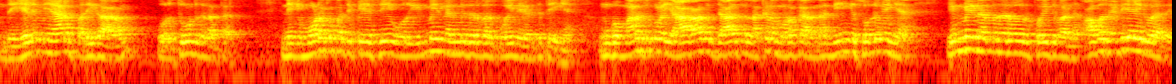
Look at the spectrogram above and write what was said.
இந்த எளிமையான பரிகாரம் ஒரு தூண்டுதலாக தரும். இன்றைக்கி முடக்க பற்றி பேசி ஒரு இன்மை நன்மை தருவர் கோயில் எடுத்துட்டீங்க. உங்கள் மனசுக்குள்ளே யாராவது ஜாதகத்தில் லக்கணம் முடக்கா இருந்தால் நீங்கள் சொல்லுவீங்க. இன்மை நன்மை தருவர் போயிட்டு வாங்க அவர் ரெடி ஆயிடுவார்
